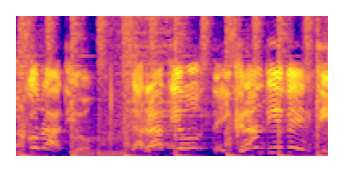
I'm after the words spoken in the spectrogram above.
Gorgo Radio, la radio dei grandi eventi.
